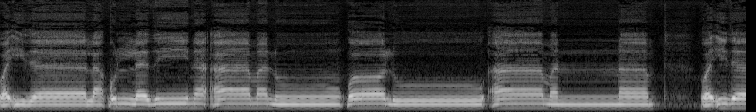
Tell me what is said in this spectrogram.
وإذا لقوا الذين آمنوا قالوا آمنا وإذا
